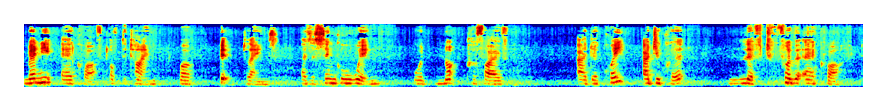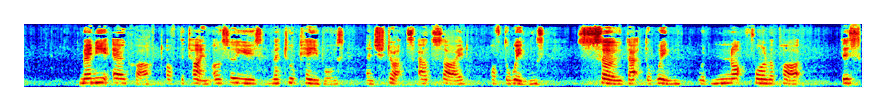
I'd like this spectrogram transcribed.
Many aircraft of the time were biplanes, as a single wing would not provide adequate, adequate lift for the aircraft. Many aircraft of the time also used metal cables and struts outside of the wings so that the wing would not fall apart. This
